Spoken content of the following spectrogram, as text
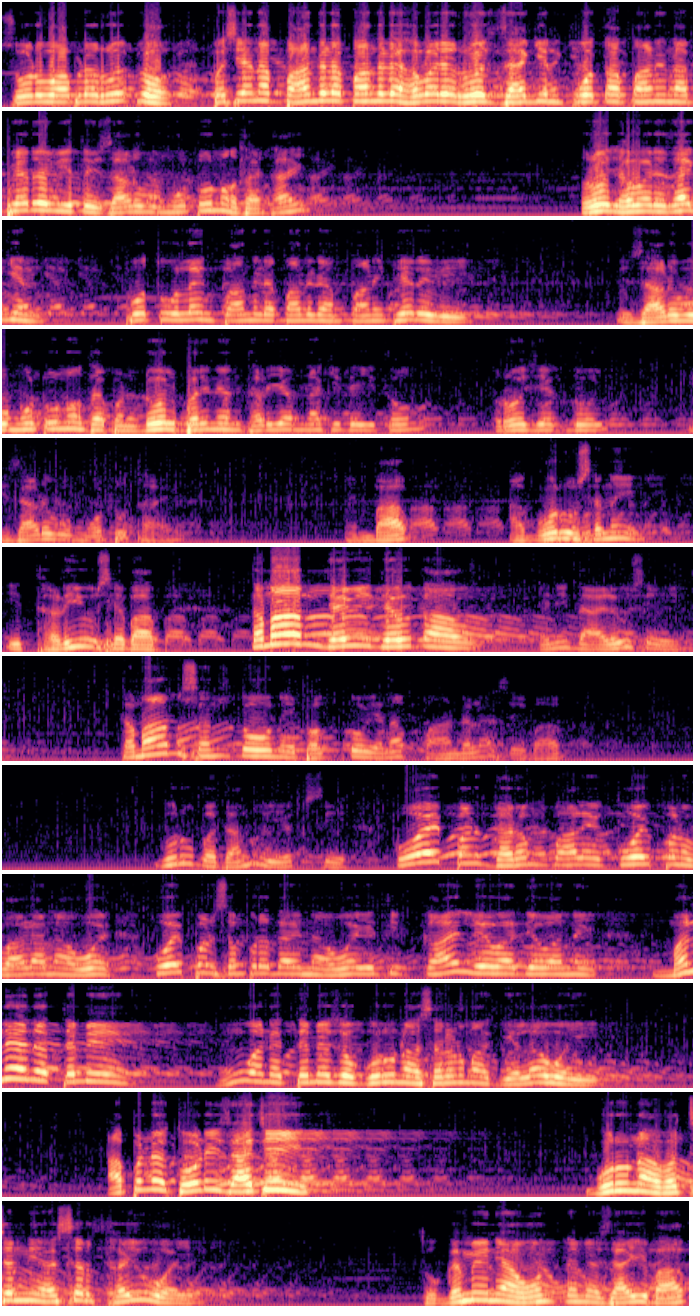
સોડવો આપણે રોપ્યો, પછી એના પાંદડે પાંદડે હવારે રોજ જાગીને પોતા પાણીના ફેરવીએ, તો ઝાડવું મોટું ન થાય? રોજ હવારે જાગીને પોતું લઈને પાંદડે પાંદડે પાણી ફેરવી. ઝાડવું મોટું ન થાય, પણ ડોલ ભરીને એમ નાખી દઈએ તો. રોજ એક ડોલ. ઝાડવું મોટું થાય. એમ બાપ, આ ગુરુ છે નહીં એ થળિયું છે બાપ. તમામ દેવી દેવતાઓ એની ડાળ્યું છે. તમામ સંતો ને ભક્તો એના પાંદડા છે બાપ. ગુરુ બધાનું એક છે. કોઈ પણ ધર્મ પાળે, કોઈ પણ વાડાના હોય, કોઈ પણ સંપ્રદાયના હોય, એથી કાંઈ લેવા દેવા નહીં. મને ને તમે, હું અને તમે જો ગુરુના શરણમાં ગયેલા હોય, આપણને થોડી જાજી ગુરુના વચનની અસર થઈ હોય, તો ગમે ત્યાં હું તમે જાય બાપ,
